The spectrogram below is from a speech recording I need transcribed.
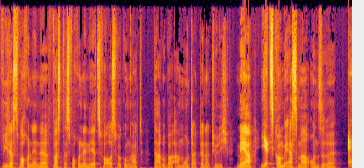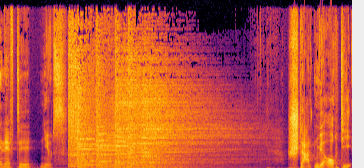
wie das Wochenende, was das Wochenende jetzt für Auswirkungen hat. Darüber am Montag dann natürlich mehr. Jetzt kommen erstmal unsere NFT starten wir auch die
